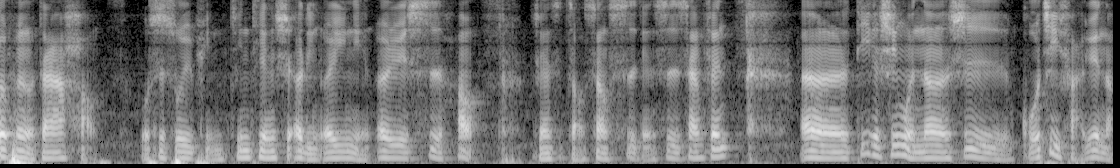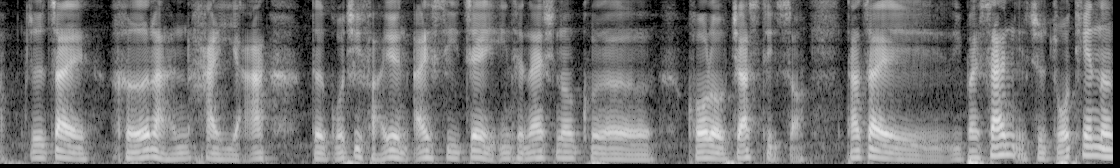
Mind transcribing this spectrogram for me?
位朋友，大家好，我是苏玉平。今天是二零二一年二月四号，现在是早上四点四十三分。呃，第一个新闻呢是国际法院呢，就是在荷兰海牙的国际法院 ICJ International Court of Justice 啊，他在礼拜三，也就是昨天呢，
